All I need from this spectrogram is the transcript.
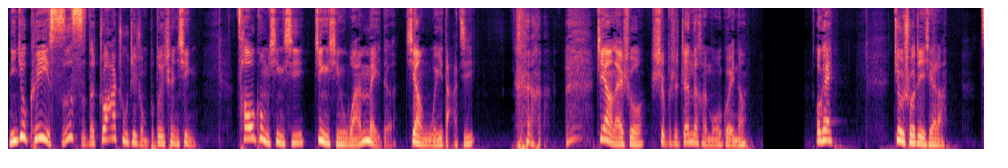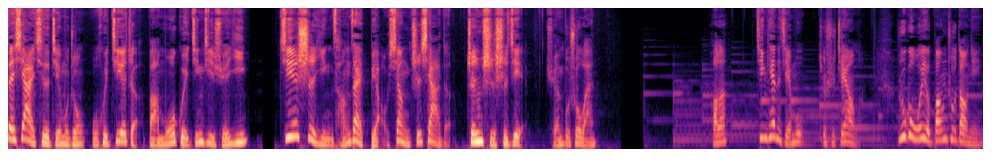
你就可以死死地抓住这种不对称性，操控信息进行完美的降维打击。这样来说，是不是真的很魔鬼呢？OK，就说这些了。在下一期的节目中，我会接着把《魔鬼经济学一》揭示隐藏在表象之下的。真实世界全部说完。好了，今天的节目就是这样了。如果我有帮助到您，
